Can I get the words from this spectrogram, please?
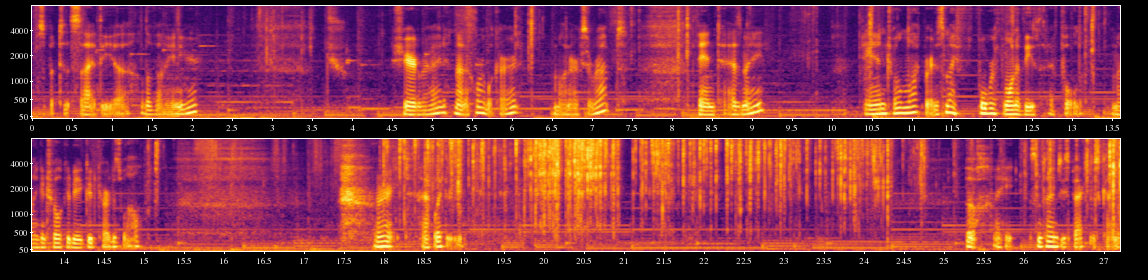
Let's put to the side the uh, Levianeer. Shared Ride, not a horrible card. Monarchs Erupt. Phantazmay and Droll Lockbird. This is my fourth one of these that I've pulled. Mind Control could be a good card as well. Alright, halfway through. Ugh, I hate, sometimes these packs are just kind of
